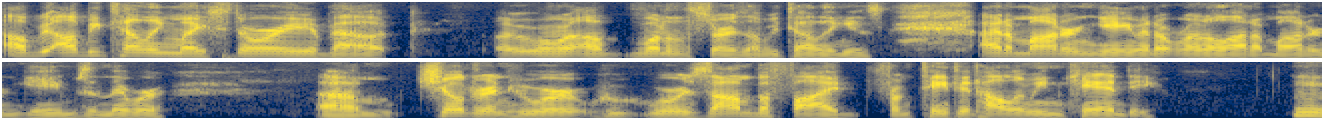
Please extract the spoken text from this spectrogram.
I'll be I'll be telling my story about. or I'll- One of the stories I'll be telling is, I had a modern game. I don't run a lot of modern games, and there were um, children who were who were zombified from tainted Halloween candy. Hmm.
